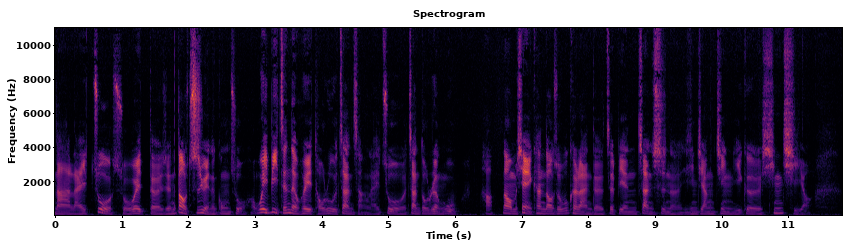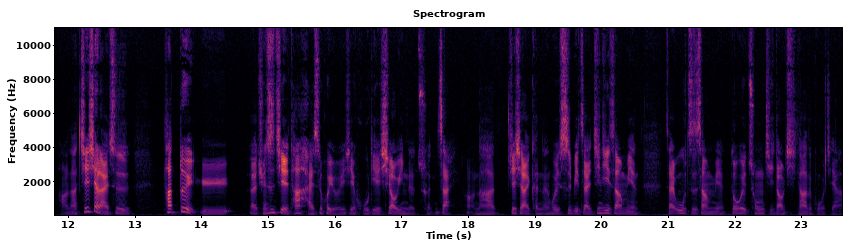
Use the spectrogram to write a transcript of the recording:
那来做所谓的人道支援的工作，未必真的会投入战场来做战斗任务。好，那我们现在也看到说，乌克兰的这边战事呢，已经将近一个星期哦。好，那接下来是它对于呃全世界，它还是会有一些蝴蝶效应的存在啊。那它接下来可能会势必在经济上面，在物资上面都会冲击到其他的国家。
